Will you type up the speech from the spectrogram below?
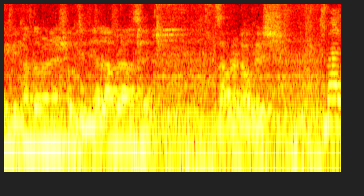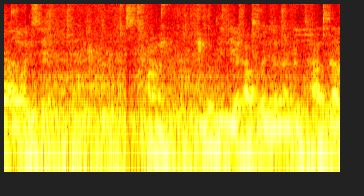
বিভিন্ন ধরনের সবজি দিয়ে লাবড়া আছে। লাবড়াটাও বেশ ভালো। হয়েছে। আর রুটি দিয়ে খাব এই জন্য একটু ঝাল ঝাল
